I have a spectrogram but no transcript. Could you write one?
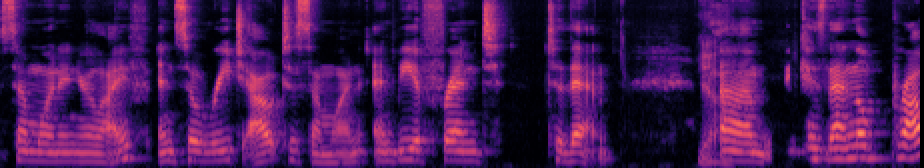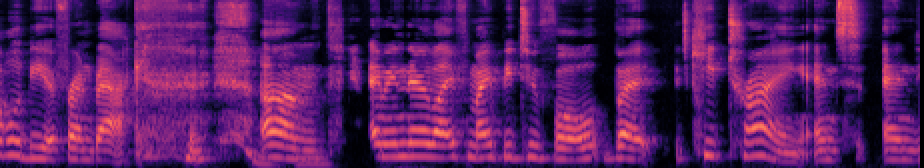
someone in your life and so reach out to someone and be a friend to them yeah. Um, because then they'll probably be a friend back. um, mm-hmm. I mean, their life might be too full, but keep trying, and and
